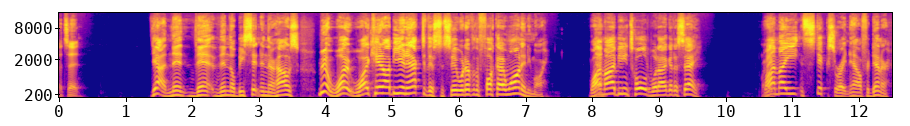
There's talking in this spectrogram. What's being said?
That's it. Yeah, and then then then they'll be sitting in their house. Man, why why can't I be an activist and say whatever the fuck I want anymore? Why Yeah. am I being told what I got to say? Why am I eating sticks right now for dinner?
